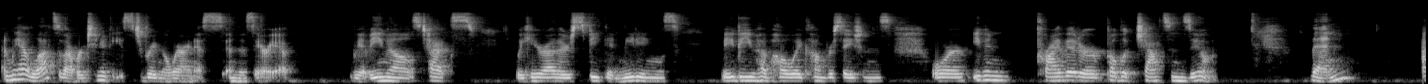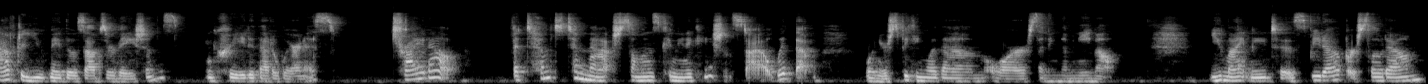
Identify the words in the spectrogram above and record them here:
And we have lots of opportunities to bring awareness in this area. We have emails, texts, we hear others speak in meetings. Maybe you have hallway conversations or even private or public chats in Zoom. Then, after you've made those observations and created that awareness, try it out. Attempt to match someone's communication style with them when you're speaking with them or sending them an email. You might need to speed up or slow down.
